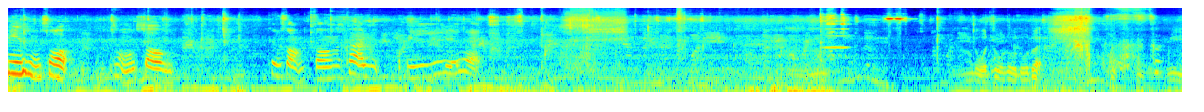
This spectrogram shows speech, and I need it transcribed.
นี่ถึงสองสองซองถึงสองซองก็เอาไปเรื่อยดูดูดูดูด้วยนี่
